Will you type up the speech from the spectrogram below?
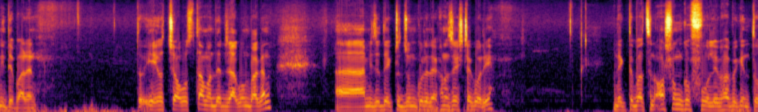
নিতে পারেন। তো এই হচ্ছে অবস্থা আমাদের ড্রাগন বাগান। আমি যদি একটু জুম করে দেখানোর চেষ্টা করি, দেখতে পাচ্ছেন অসংখ্য ফুল এভাবে কিন্তু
